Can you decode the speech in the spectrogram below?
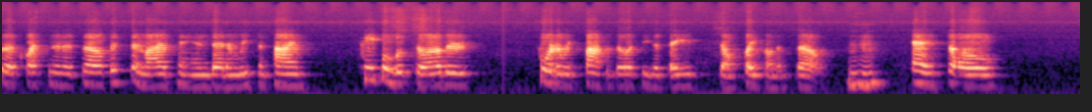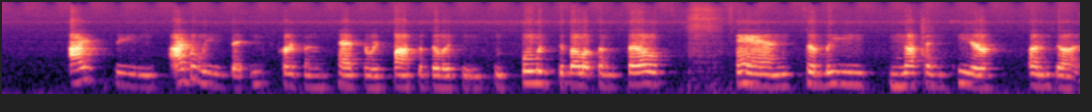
the question in itself, it's been my opinion that in recent times, people look to others for the responsibility that they don't place on themselves. hmm And so I see, I believe that each person has the responsibility to fully develop themselves and to leave nothing here undone.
